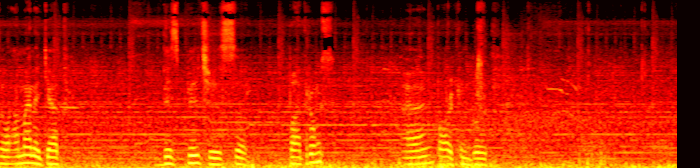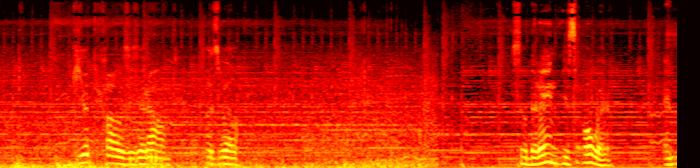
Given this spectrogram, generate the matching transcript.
so I'm gonna get these beaches, uh, bathrooms and parking booth cute houses around as well. So the rain is over and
